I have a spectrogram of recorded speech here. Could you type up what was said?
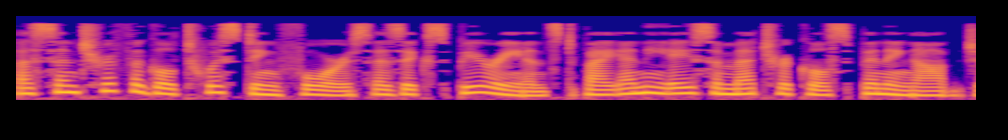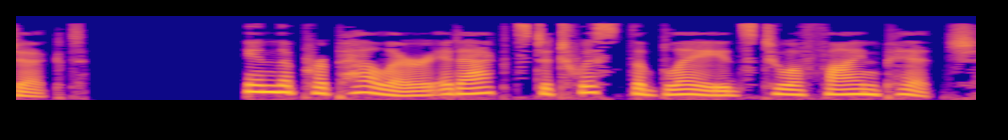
A centrifugal twisting force is experienced by any asymmetrical spinning object. In the propeller it acts to twist the blades to a fine pitch.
